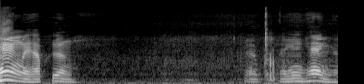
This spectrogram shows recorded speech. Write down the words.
ห้งๆเลยครับเครื่องแบบแห้งๆอยู่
